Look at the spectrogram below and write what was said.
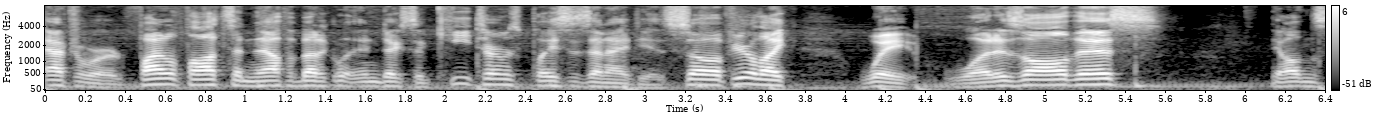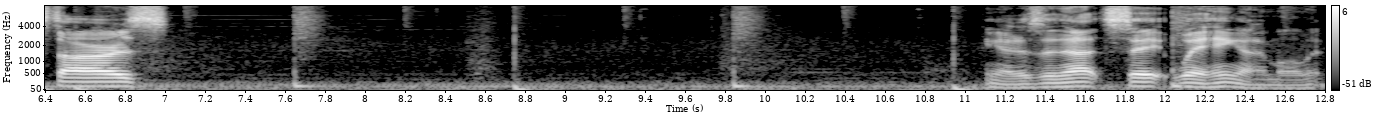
Afterward, final thoughts and an alphabetical index of key terms, places, and ideas. So if you're like, wait, what is all this? The Alden Stars. Yeah, does it not say... Wait, hang on a moment.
